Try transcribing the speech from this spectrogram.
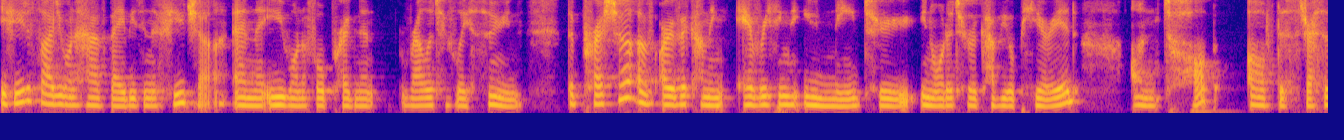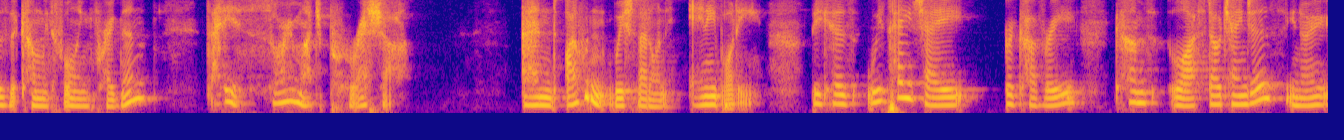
if you decide you want to have babies in the future and that you want to fall pregnant relatively soon, the pressure of overcoming everything that you need to in order to recover your period on top of the stresses that come with falling pregnant, that is so much pressure. And I wouldn't wish that on anybody because with HA recovery comes lifestyle changes, you know,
